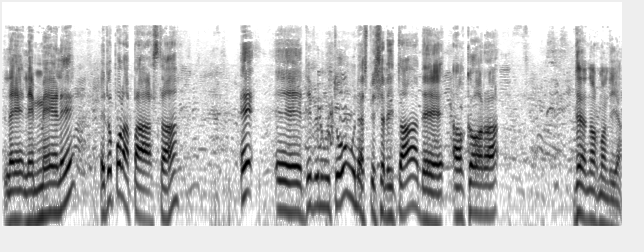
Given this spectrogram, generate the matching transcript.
le, le mele e dopo la pasta è, è divenuto una specialità de- ancora della Normandia.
